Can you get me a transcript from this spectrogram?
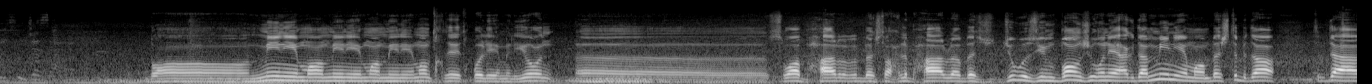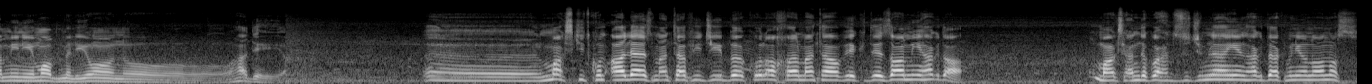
واحد في الجزائر. bon minimum minimum minimum تقدري تقولي مليون أه soit بحر باش تروح البحر ولا باش تجوز une bonne journée هكذا minimum باش تبدا تبدا minimum بمليون وهذه هي. أه ال max كي تكون à l'aise معناتها في جيبك والآخر معناتها فيك des amis هكذا. ال max عندك واحد زوج ملايين هكذاك مليون ونص.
